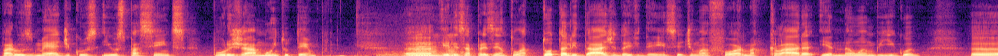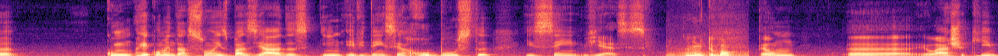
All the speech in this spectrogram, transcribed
para os médicos e os pacientes por já muito tempo. Uh, uhum. Eles apresentam a totalidade da evidência de uma forma clara e não ambígua, uh, com recomendações baseadas em evidência robusta e sem vieses. Muito bom. Então, uh, eu acho que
